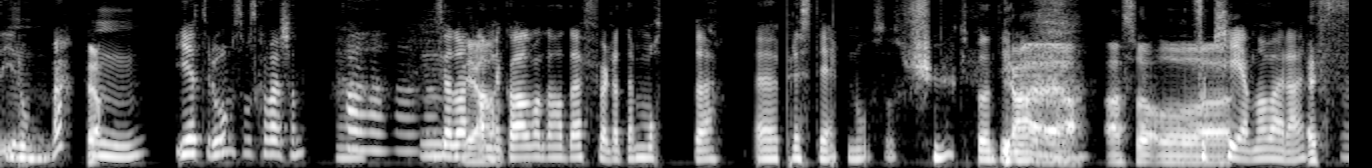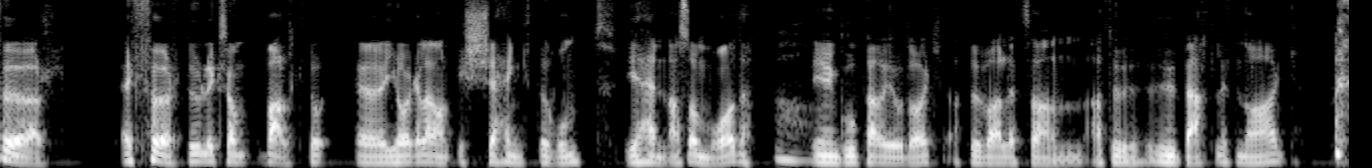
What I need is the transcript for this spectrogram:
i rommet. Ja. Mm. I et rom som skal være sånn Hvis jeg hadde vært Ja. Annika, da hadde jeg følt at jeg måtte eh, prestert noe så sjukt på den tiden. Ja, ja, ja. Altså, og Fortjene å være her. jeg følte jeg følte du liksom valgte å uh, Yogalæreren ikke hengte rundt i hennes område oh. i en god periode òg. At du var litt sånn At hun, hun bærte litt nag.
